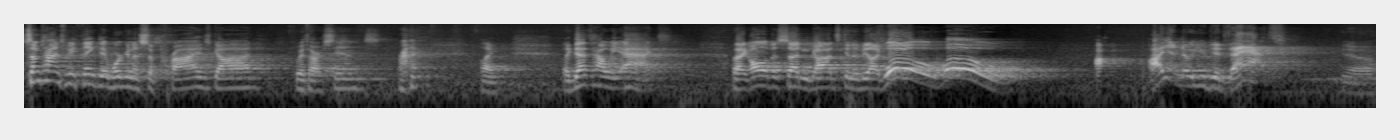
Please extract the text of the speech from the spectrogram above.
Sometimes we think that we're going to surprise God with our sins, right? Like, like that's how we act. Like all of a sudden God's going to be like, whoa, whoa, I, I didn't know you did that. You know,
